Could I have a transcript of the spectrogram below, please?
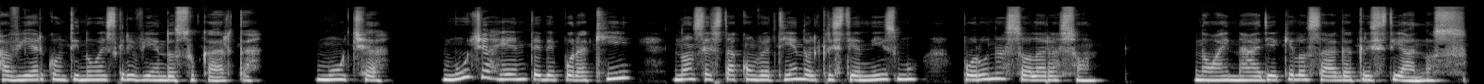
Javier continúa escribiendo su carta. Mucha, mucha gente de por aquí no se está convirtiendo al cristianismo por una sola razón. No hay nadie que los haga cristianos.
